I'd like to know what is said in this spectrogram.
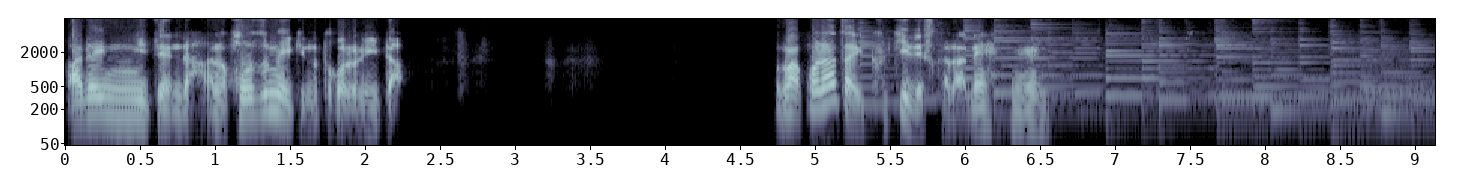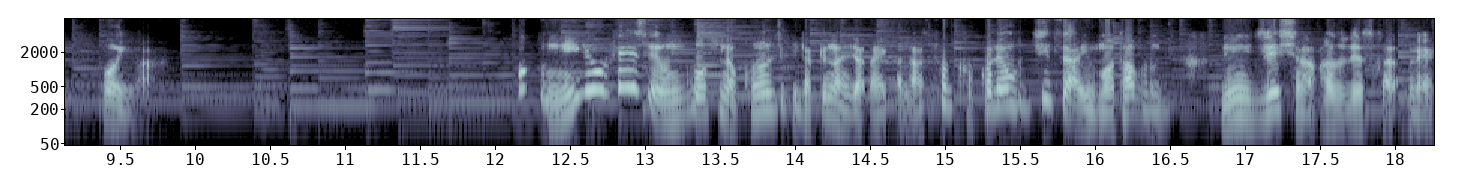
あれに似てんだ。あの、ホズメ駅のところにいた。まあ、この辺り茎ですからね。うんすごいな。多分2両編成運行するのはこの時期だけなんじゃないかな。多分これも実はも多分臨時列車のはずですからね。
